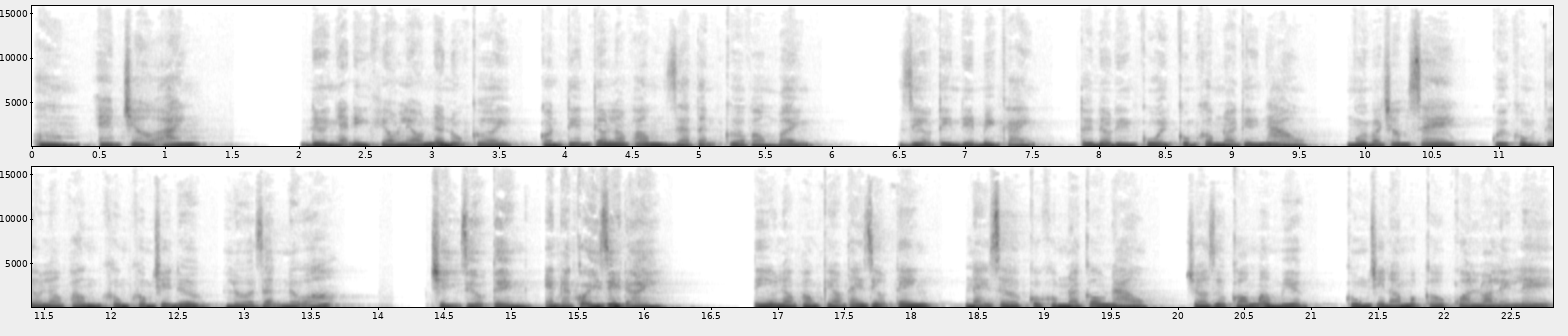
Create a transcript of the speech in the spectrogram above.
Ừm, em chờ anh. Đường Nhã Đình khéo léo nở nụ cười, còn tiến Tiêu Lăng Phong ra tận cửa phòng bệnh. Diệu Tinh đến bên cạnh, từ đầu đến cuối cũng không nói tiếng nào, ngồi vào trong xe, cuối cùng Tiêu Lăng Phong không khống chế được, lừa giận nữa. Trình Diệu Tinh, em đang có ý gì đấy? Tiêu Lăng Phong kéo tay Diệu Tinh, nãy giờ cô không nói câu nào, cho dù có mở miệng, cũng chỉ nói một câu qua loa lấy lệ.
